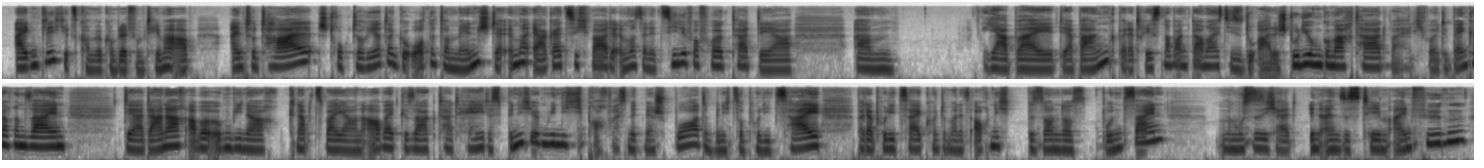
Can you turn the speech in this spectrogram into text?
eigentlich, jetzt kommen wir komplett vom Thema ab, ein total strukturierter, geordneter Mensch, der immer ehrgeizig war, der immer seine Ziele verfolgt hat, der ähm, ja bei der Bank, bei der Dresdner Bank damals, dieses duale Studium gemacht hat, weil ich wollte Bankerin sein, der danach aber irgendwie nach knapp zwei Jahren Arbeit gesagt hat, hey, das bin ich irgendwie nicht, ich brauche was mit mehr Sport, dann bin ich zur Polizei. Bei der Polizei konnte man jetzt auch nicht besonders bunt sein. man musste sich halt in ein System einfügen.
